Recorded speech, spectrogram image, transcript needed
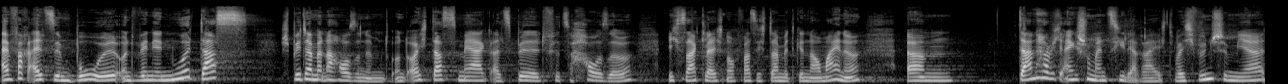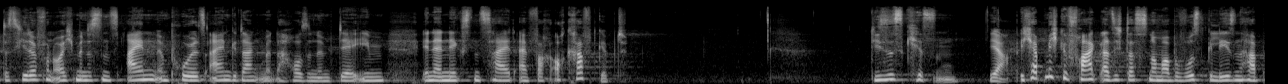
Einfach als Symbol. Und wenn ihr nur das später mit nach Hause nimmt und euch das merkt als Bild für zu Hause, ich sage gleich noch, was ich damit genau meine, ähm, dann habe ich eigentlich schon mein Ziel erreicht, weil ich wünsche mir, dass jeder von euch mindestens einen Impuls, einen Gedanken mit nach Hause nimmt, der ihm in der nächsten Zeit einfach auch Kraft gibt. Dieses Kissen, ja, ich habe mich gefragt, als ich das nochmal bewusst gelesen habe,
